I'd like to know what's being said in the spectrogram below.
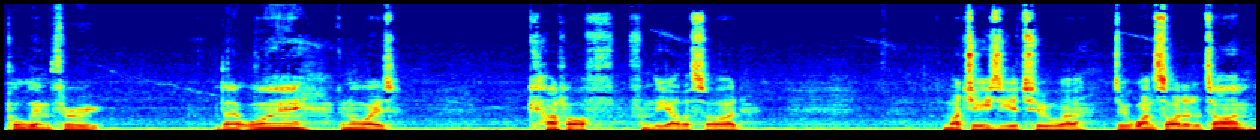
pull them through that way. I can always cut off from the other side. Much easier to uh, do one side at a time.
